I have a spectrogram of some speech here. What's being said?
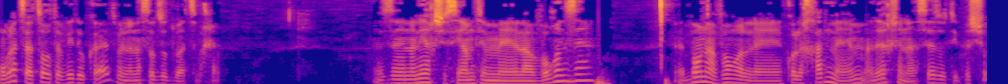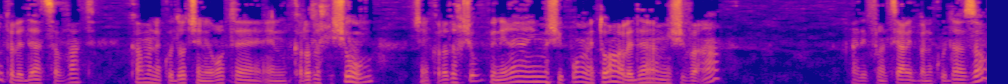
מומלץ לעצור את הוידאו כעת ולנסות זאת בעצמכם. אז uh, נניח שסיימתם uh, לעבור על זה, ובואו נעבור על כל אחד מהם, הדרך שנעשה זאת היא פשוט על ידי הצבת כמה נקודות שנראות הן קלות לחישוב, שהן קלות לחישוב, ונראה האם השיפוע מתואר על ידי המשוואה הדיפרנציאלית בנקודה הזו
